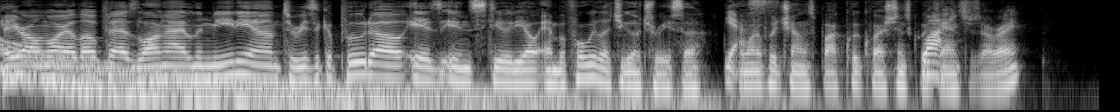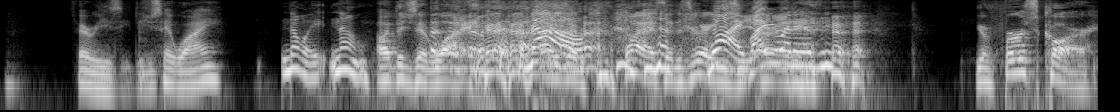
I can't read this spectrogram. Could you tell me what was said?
Hey, you're on Mario Lopez, Long Island Medium. Teresa Caputo is in studio. And before we let you go, Teresa, Yes. I want to put you on the spot. Quick questions, quick Why? answers, all right? Very easy. Did you say why? No, wait, no. Oh, I thought you said why. No. I said, why? I said it's very Why? easy. Why do you All want to? Your first car.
